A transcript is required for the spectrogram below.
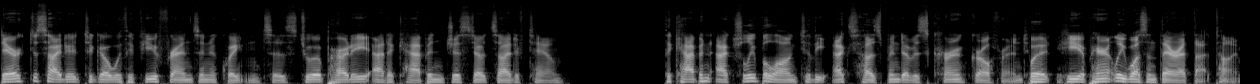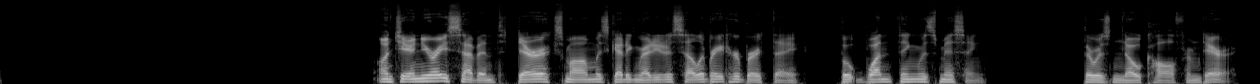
Derek decided to go with a few friends and acquaintances to a party at a cabin just outside of town. The cabin actually belonged to the ex-husband of his current girlfriend, but he apparently wasn't there at that time. On January 7th, Derek's mom was getting ready to celebrate her birthday, but one thing was missing. There was no call from Derek.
